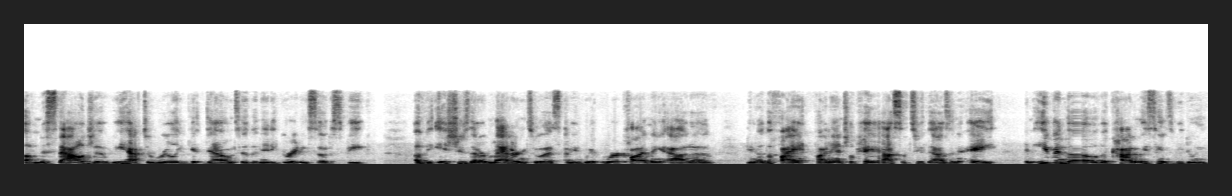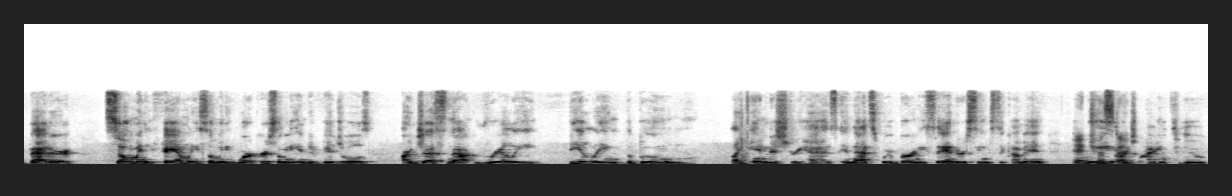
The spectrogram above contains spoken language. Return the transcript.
of nostalgia. We have to really get down to the nitty gritty, so to speak, of the issues that are mattering to us. I mean, we're, we're climbing out of you know, the fi financial chaos of 2008. And even though the economy seems to be doing better, so many families, so many workers, so many individuals are just not really feeling the boom like industry has. And that's where Bernie Sanders seems to come in. And we are trying to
